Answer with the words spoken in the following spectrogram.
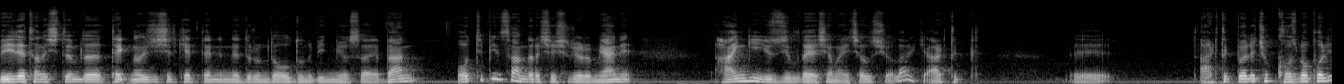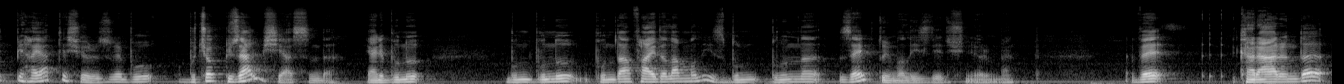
biriyle tanıştığımda teknoloji şirketlerinin ne durumda olduğunu bilmiyorsa ben o tip insanlara şaşırıyorum. Yani hangi yüzyılda yaşamaya çalışıyorlar ki artık e, artık böyle çok kozmopolit bir hayat yaşıyoruz ve bu bu çok güzel bir şey aslında. Yani bunu bunu, bunu bundan faydalanmalıyız. Bun, bununla zevk duymalıyız diye düşünüyorum ben. Ve kararında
